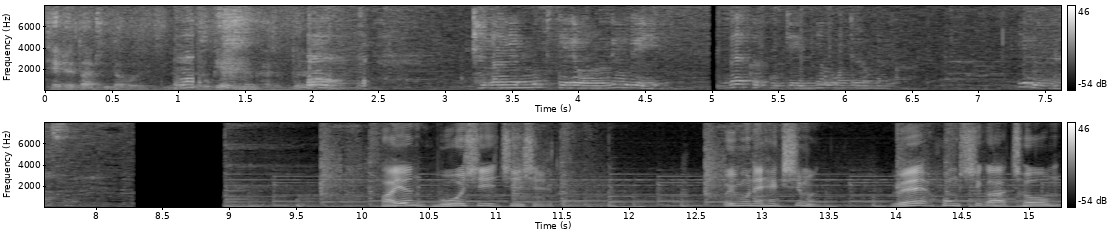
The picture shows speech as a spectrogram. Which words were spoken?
데려다 준다고 북에 있는 가족들. 과연 무엇이 진실일까요? 의문의 핵심은 왜 홍 씨가 처음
